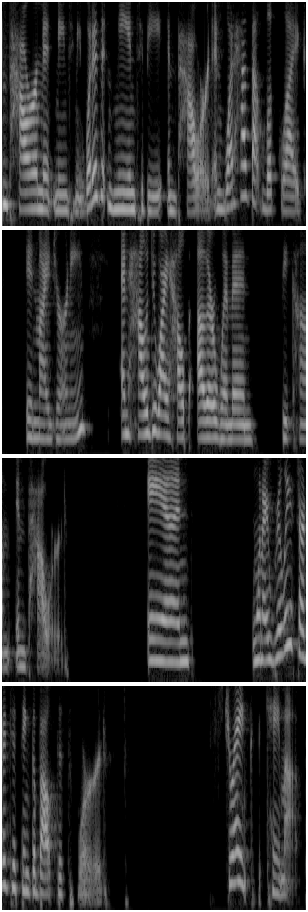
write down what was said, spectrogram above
empowerment mean to me? What does it mean to be empowered and what has that looked like in my journey? And how do I help other women become empowered? And when I really started to think about this word, strength came up.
